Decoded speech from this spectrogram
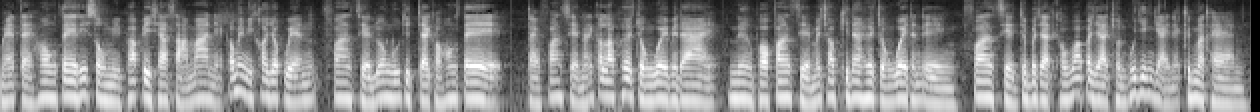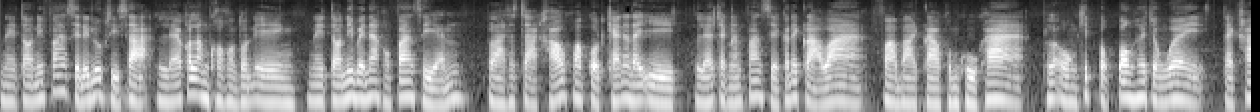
แม้แต่ฮ่องเต้ที่ทรงมีพระปีชาสามารถเนี่ยก็ไม่มีข้อยกเว้นฟานเสียล่วงรู้จิตใจของฮ่องเต้ แต่ฟานเสียนั้นก็รับเฮ่อจงเว่ยไม่ได้ เนื่องเพราะฟานเสียนไม่ชอบขี้หน้าเฮ่อจงเว่ยนั่นเองฟานเสียนจึงประจัดคำว่าประชาชนผู้ยิ่งใหญ่เนี่ยขึ้นมาแทน ในตอนนี้ฟานเสียนได้รูปศีรษะ แล้วก็ลำคอของตนเอง ในตอนนี้ใบหน้าของฟานเสียนปราศจากเขาความโกรธแค้นอะไรอีก แล้วจากนั้นฟ้านเสียก็ได้กล่าวว่าฟาบาทกล่าวข่มขู่ข้า พระองค์คิดปกป้องเฮ่อจงเว่ยแต่ข้า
